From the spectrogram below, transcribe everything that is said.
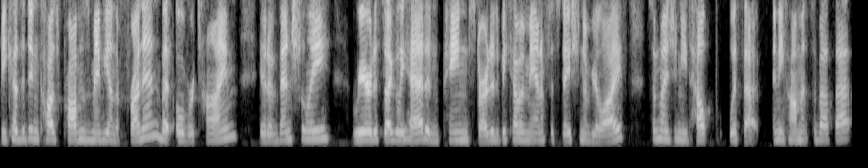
because it didn't cause problems maybe on the front end but over time it eventually reared its ugly head and pain started to become a manifestation of your life. Sometimes you need help with that. Any comments about that?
